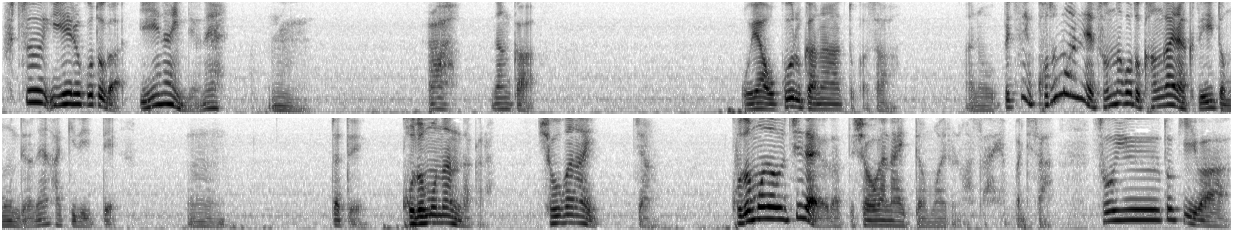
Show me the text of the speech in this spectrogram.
普通言えることが言えないんだよね。うん。あなんか親怒るかなとかさ。あの、別に子供はね、そんなこと考えなくていいと思うんだよね、はっきり言って。うん。だって、子供なんだから。しょうがないじゃん。子供のうちだよ、だってしょうがないって思えるのはさ、やっぱりさ、そういう時は、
